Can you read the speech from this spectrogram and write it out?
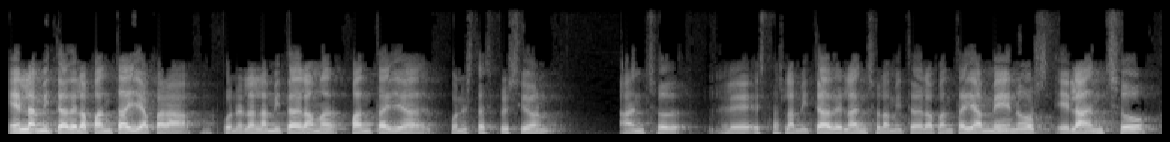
en la mitad de la pantalla. Para ponerla en la mitad de la pantalla, con esta expresión, ancho, eh, esta es la mitad del ancho, la mitad de la pantalla, menos el ancho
